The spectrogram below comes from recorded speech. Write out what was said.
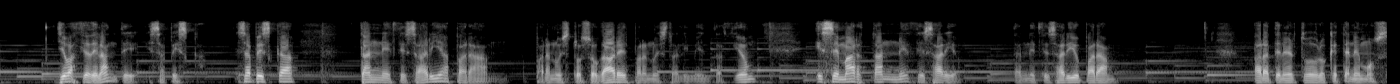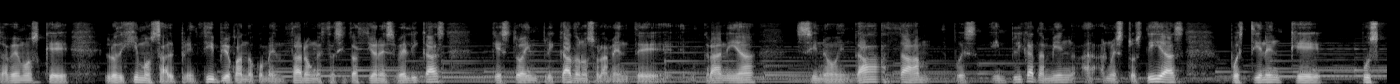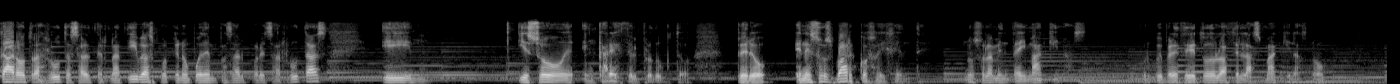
lleva hacia adelante esa pesca, esa pesca tan necesaria para, para nuestros hogares, para nuestra alimentación, ese mar tan necesario, tan necesario para, para tener todo lo que tenemos. Sabemos que lo dijimos al principio cuando comenzaron estas situaciones bélicas, que esto ha implicado no solamente en Ucrania, sino en Gaza, pues implica también a, nuestros días, pues tienen que buscar otras rutas alternativas porque no pueden pasar por esas rutas y, y eso encarece el producto. Pero en esos barcos hay gente, no solamente hay máquinas, porque hoy parece que todo lo hacen las máquinas, ¿no?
